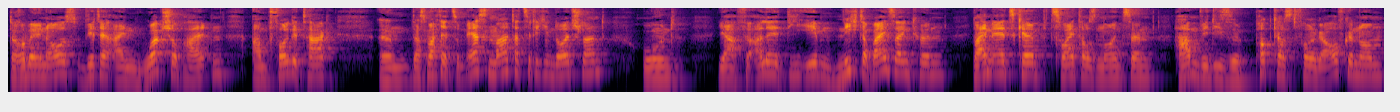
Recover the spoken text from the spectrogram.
Darüber hinaus wird er einen Workshop halten am Folgetag ähm, das macht er zum ersten Mal tatsächlich in Deutschland. Und ja, für alle, die eben nicht dabei sein können, beim Adscamp 2019 haben wir diese Podcast-Folge aufgenommen.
